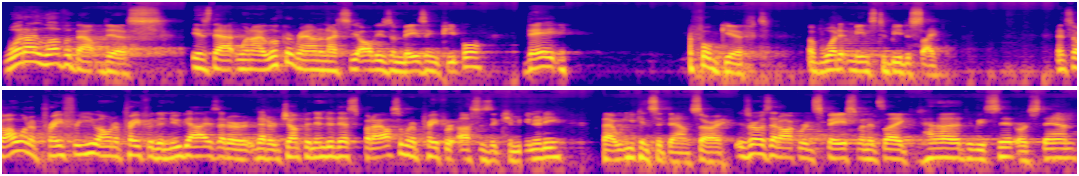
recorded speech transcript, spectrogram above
What I love about this is that when I look around and I see all these amazing people, they wonderful gift of what it means to be discipled. And so I want to pray for you. I want to pray for the new guys that are that are jumping into this, but I also want to pray for us as a community that you can sit down. Sorry. There's always that awkward space when it's like, uh, do we sit or stand?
